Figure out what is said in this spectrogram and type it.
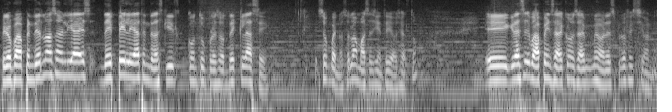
Pero para aprender nuevas habilidades de pelea tendrás que ir con tu profesor de clase. Eso, bueno, eso lo vamos a hacer siguiente ¿cierto? Eh, gracias, voy a pensar en conocer mejores profesiones.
